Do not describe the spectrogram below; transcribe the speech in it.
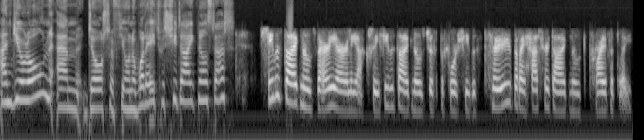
And your own um, daughter, Fiona, what age was she diagnosed at? She was diagnosed very early, actually. She was diagnosed just before she was two, but I had her diagnosed privately.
